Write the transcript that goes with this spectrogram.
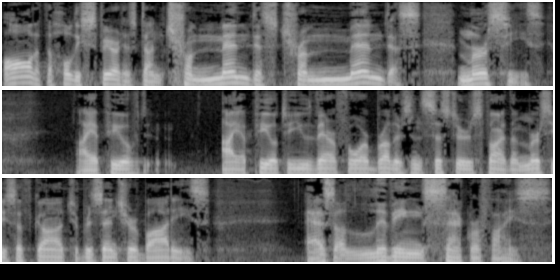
all that the Holy Spirit has done. Tremendous, tremendous mercies. I appeal, I appeal to you, therefore, brothers and sisters, by the mercies of God, to present your bodies as a living sacrifice,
